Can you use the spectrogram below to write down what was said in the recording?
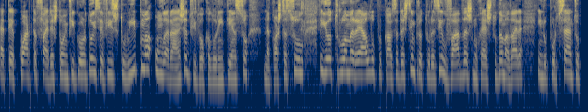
Até quarta-feira estão em vigor dois avisos do IPMA, um laranja devido ao calor intenso na costa sul e outro amarelo por causa das temperaturas elevadas no resto da Madeira e no Porto Santo.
